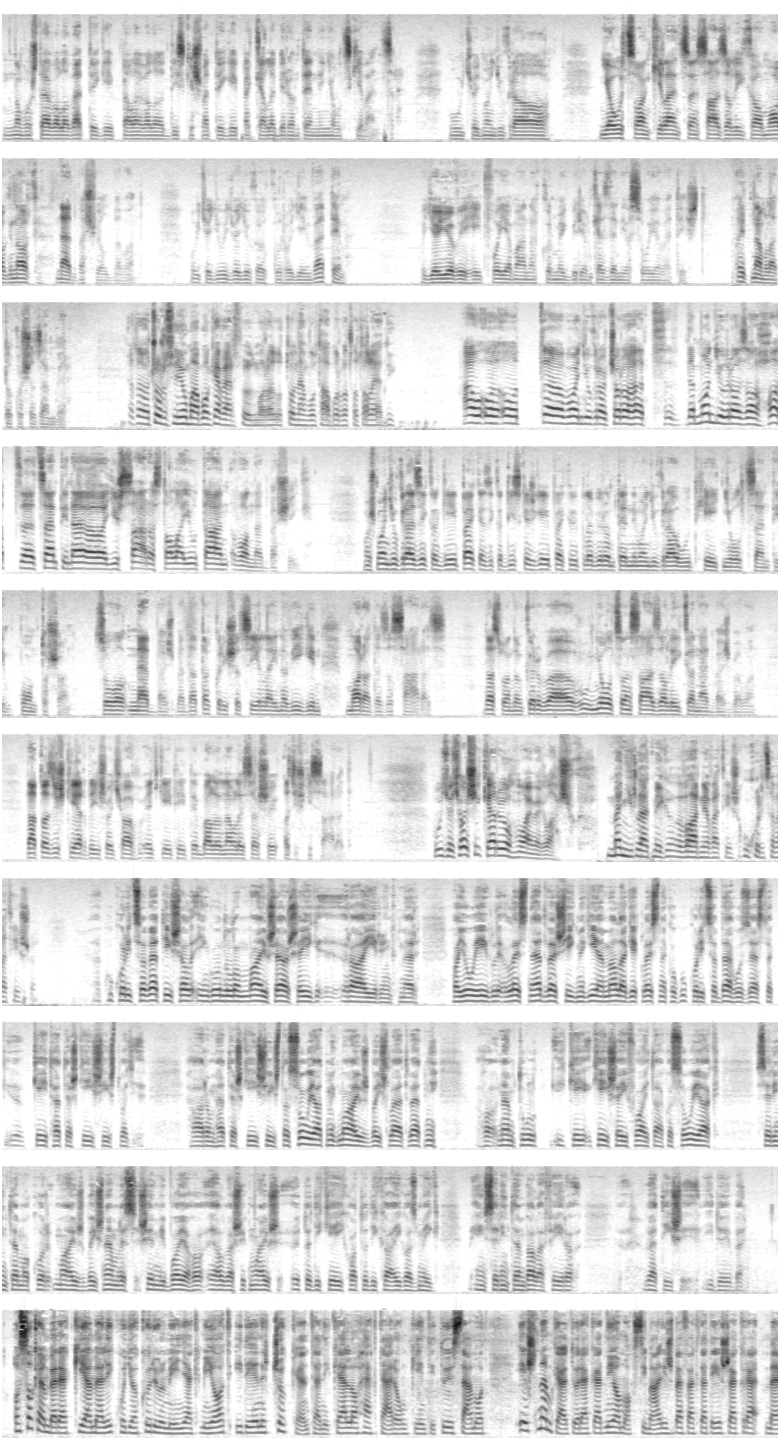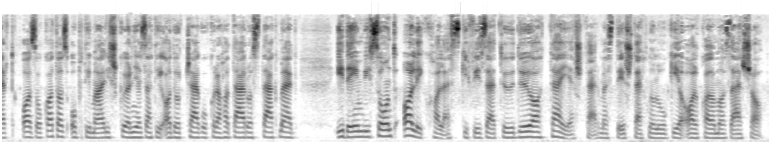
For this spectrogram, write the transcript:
Na most ezzel a vetőgéppel, ezzel a diszkes vetőgépekkel lebírom tenni 8-9-re. Úgyhogy mondjuk rá a 80-90 százaléka a magnak nedves földben van. Úgyhogy úgy vagyok akkor, hogy én vettem, hogy a jövő hét folyamán akkor megbírjam kezdeni a szójavetést. Itt nem lett okos az ember. Hát a Csoroszi nyomában kevert föld marad, ott nem volt táborgatva talaj eddig. Hát ott mondjuk rá csorohat, de mondjuk rá az a 6 centi, vagyis száraz talaj után van nedvesség. Most mondjuk rá ezek a gépek, ezek a diszkes gépek, őt lebírom tenni mondjuk rá út 7-8 centim pontosan. Szóval nedvesbe, de hát akkor is a szélein a végén marad ez a száraz. De azt mondom, kb. 80%-a nedvesbe van. De hát az is kérdés, hogyha egy-két héten belül nem lesz eső, az is kiszárad. Úgyhogy hogy sikerül, majd meglássuk. Mennyit lehet még várni a vetés, a kukoricavetésre? A kukoricavetéssel én gondolom május 1 ráérünk, mert ha jó év lesz nedvesség, meg ilyen melegek lesznek, a kukorica behozza ezt a két hetes késést, vagy három hetes késést. A szóját még májusban is lehet vetni, ha nem túl kései fajták a szóják, szerintem akkor májusban is nem lesz semmi baja, ha elvesik május 5-ig, 6-áig, az még én szerintem belefér a vetés időbe. A szakemberek kiemelik, hogy a körülmények miatt idén csökkenteni kell a hektáronkénti tőszámot, és nem kell törekedni a maximális befektetésekre, mert azokat az optimális környezeti adottságokra határozták meg. Idén viszont alig ha lesz kifizetődő a teljes termesztés technológia alkalmazása.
